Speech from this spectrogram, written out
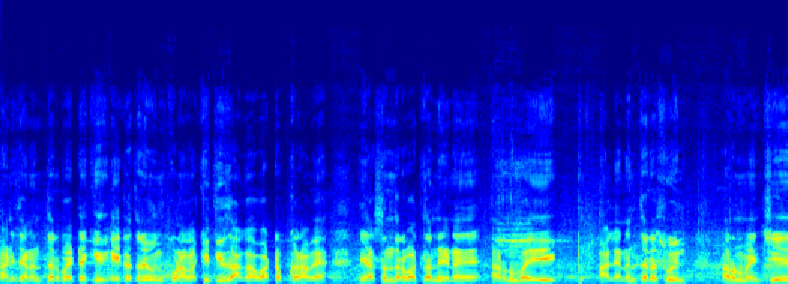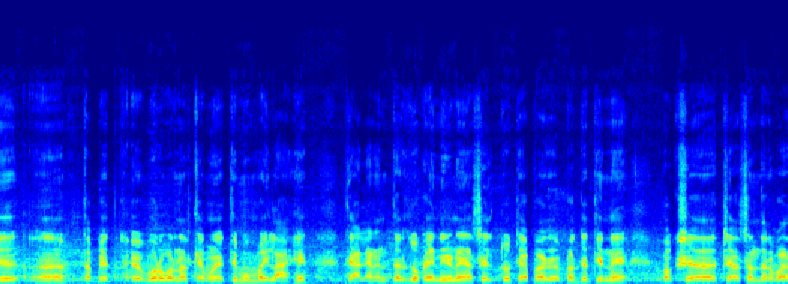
आणि त्यानंतर बैठकी एकत्र येऊन कोणाला किती जागा वाटप कराव्या या संदर्भातला निर्णय अरुणबाई आल्यानंतरच होईल. अरुणबाईंची तब्येत बरोबर नसल्यामुळे ते मुंबईला आहेत. ते आल्यानंतर जो काही निर्णय असेल तो त्या प पद्धतीने पक्षाच्या संदर्भात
